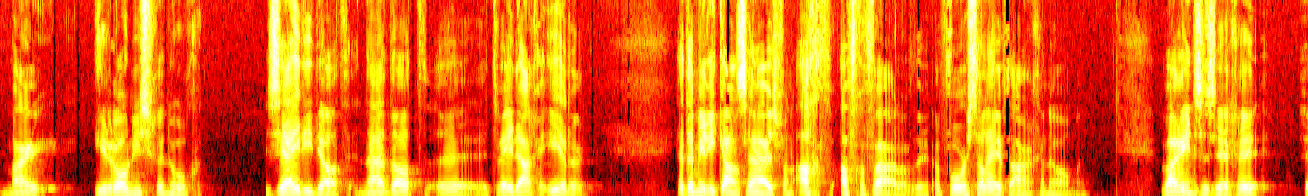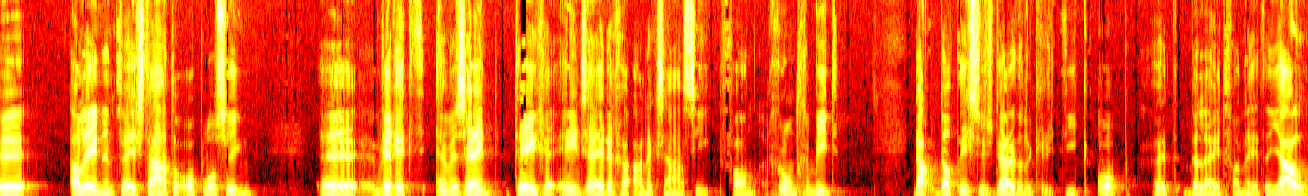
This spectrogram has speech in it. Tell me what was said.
maar ironisch genoeg zei hij dat nadat uh, twee dagen eerder het Amerikaanse Huis van Afgevaardigden een voorstel heeft aangenomen, waarin ze zeggen uh, alleen een twee-staten-oplossing werkt en we zijn tegen eenzijdige annexatie van grondgebied. Nou, dat is dus duidelijk kritiek op het beleid van Netanyahu.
